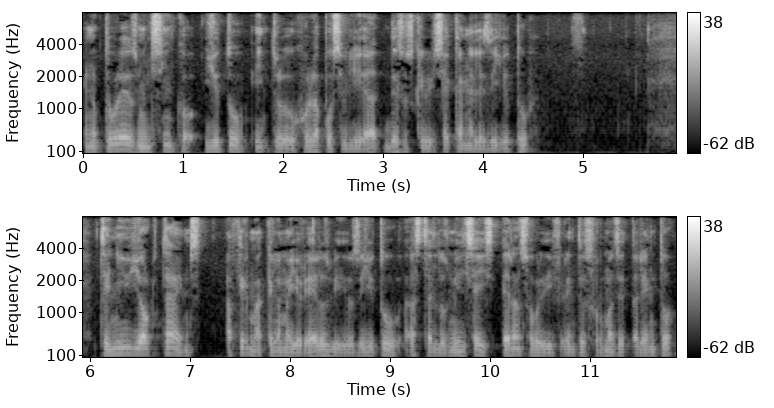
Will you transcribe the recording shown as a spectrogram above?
En octubre de 2005, YouTube introdujo la posibilidad de suscribirse a canales de YouTube. The New York Times afirma que la mayoría de los videos de YouTube hasta el 2006 eran sobre diferentes formas de talento,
